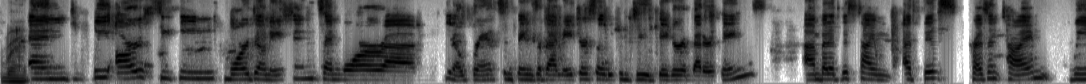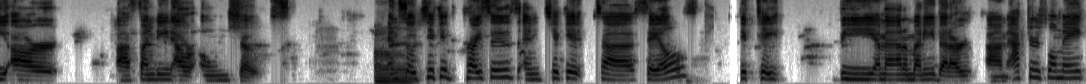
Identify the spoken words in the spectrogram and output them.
Right. And we are seeking more donations and more, uh, you know, grants and things of that nature so we can do bigger and better things. Um, but at this time, at this present time, we are uh, funding our own shows. and so uh, ticket prices and ticket uh, sales dictate the amount of money that our um, actors will make,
